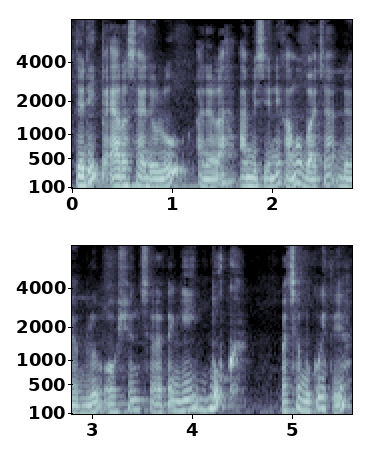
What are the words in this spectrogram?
Jadi PR saya dulu adalah abis ini kamu baca The Blue Ocean Strategy Book. Baca buku itu ya.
